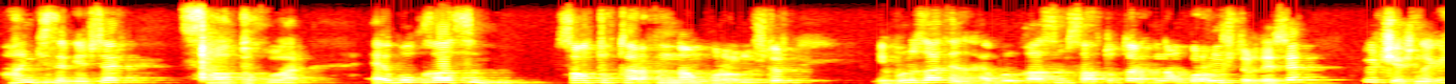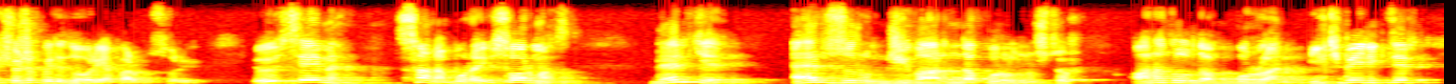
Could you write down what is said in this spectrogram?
Hangisidir gençler? Saltuklular. Ebu Kasım Saltuk tarafından kurulmuştur. E bunu zaten Ebu Kasım Saltuk tarafından kurulmuştur dese 3 yaşındaki çocuk bile doğru yapar bu soruyu. ÖSYM sana burayı sormaz. Der ki Erzurum civarında kurulmuştur. Anadolu'da kurulan ilk beyliktir.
